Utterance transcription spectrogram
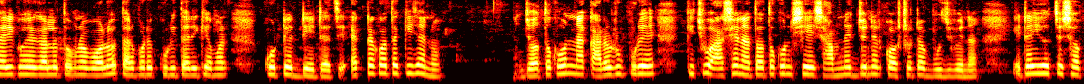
তারিখ হয়ে গেল তোমরা বলো, তারপরে কুড়ি তারিখে আমার কোর্টের ডেট আছে। একটা কথা কি জানো? যতক্ষণ না কারোর উপরে কিছু আসে না, ততক্ষণ সে সামনের জনের কষ্টটা বুঝবে না। এটাই হচ্ছে সব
